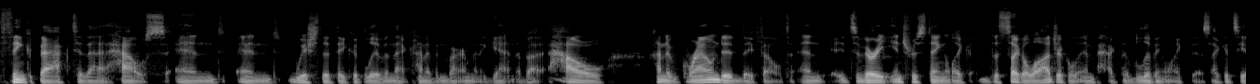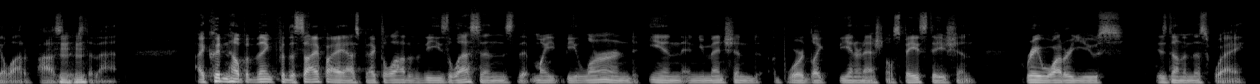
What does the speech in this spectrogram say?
think back to that house and and wish that they could live in that kind of environment again. About how kind of grounded they felt and it's very interesting like the psychological impact of living like this i could see a lot of positives mm-hmm. to that I couldn't help but think for the sci-fi aspect, a lot of these lessons that might be learned in, and you mentioned aboard like the International Space Station, gray water use is done in this way.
